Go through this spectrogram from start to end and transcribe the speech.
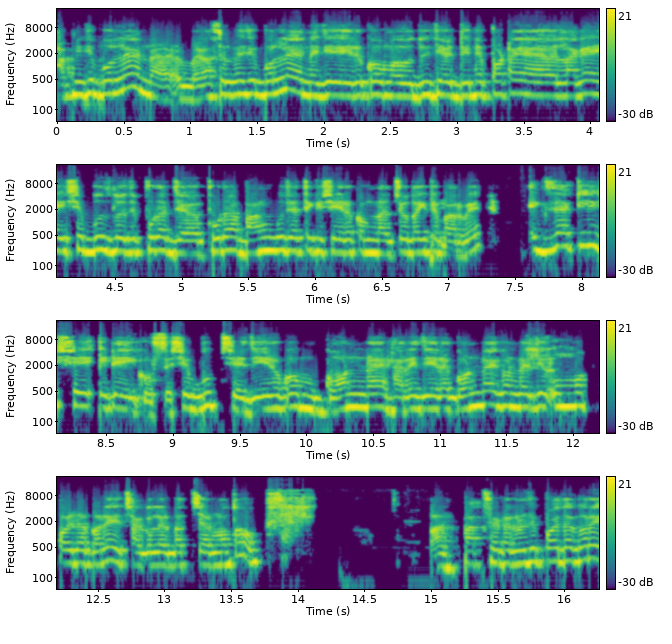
আপনি যে বললেন? রাসেল ভাই যে বললেন যে এরকম দুই চার দিনে পটায় লাগায় এসে বুঝলো যে পুরা পুরা বাঙ্গু জাতিকে সে এরকম না চোদাইতে পারবে। এক্স্যাক্টলি সে এটাই করছে। সে বুঝছে যে এরকম গন্ডায় হারে যে এরা গন্ডায় গন্ডায় যে উম্মত পয়দা করে ছাগলের বাচ্চার মতো আর পাঁচ করে যে পয়দা করে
